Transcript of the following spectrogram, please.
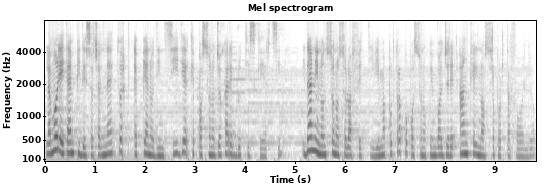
L'amore ai tempi dei social network è pieno di insidie che possono giocare brutti scherzi. I danni non sono solo affettivi, ma purtroppo possono coinvolgere anche il nostro portafoglio.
